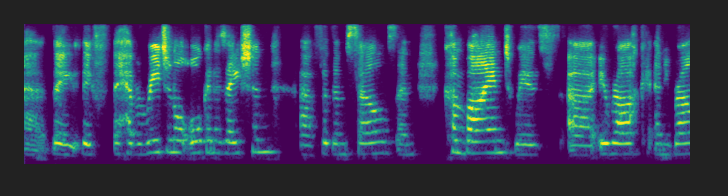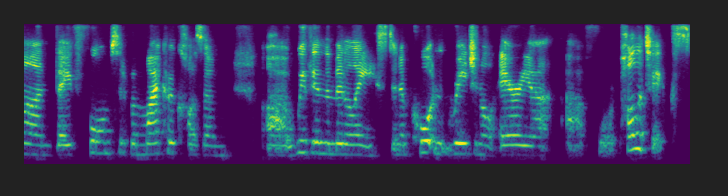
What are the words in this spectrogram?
uh, they, they, they have a regional organization uh, for themselves and combined with uh, Iraq and Iran, they form sort of a microcosm uh, within the Middle East, an important regional area uh, for politics.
